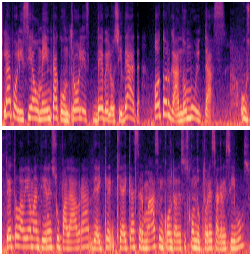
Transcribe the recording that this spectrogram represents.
La policía aumenta controles de velocidad, otorgando multas. ¿Usted todavía mantiene su palabra de que, hay que hacer más en contra de esos conductores agresivos?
